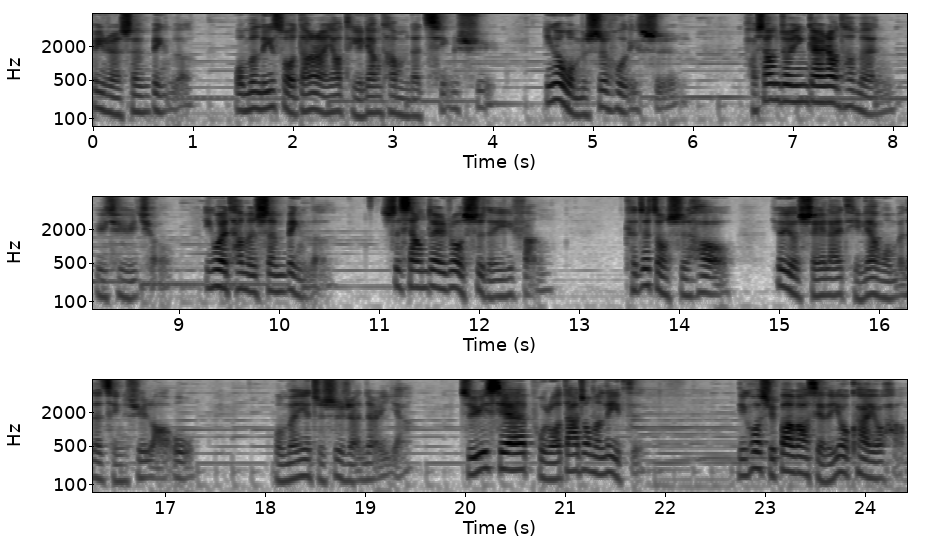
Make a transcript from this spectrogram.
病人生病了，我们理所当然要体谅他们的情绪，因为我们是护理师。好像就应该让他们予取予求，因为他们生病了，是相对弱势的一方。可这种时候，又有谁来体谅我们的情绪劳务？我们也只是人而已啊。举一些普罗大众的例子，你或许报告写得又快又好，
